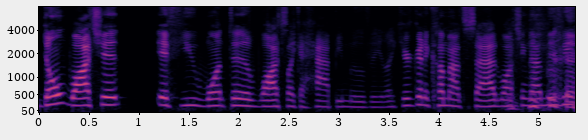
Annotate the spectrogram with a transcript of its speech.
don't watch it if you want to watch like a happy movie. Like you're going to come out sad watching that movie,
